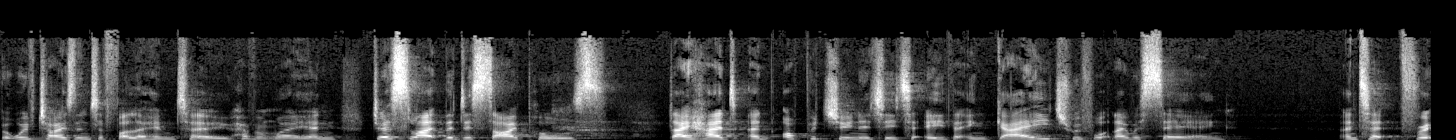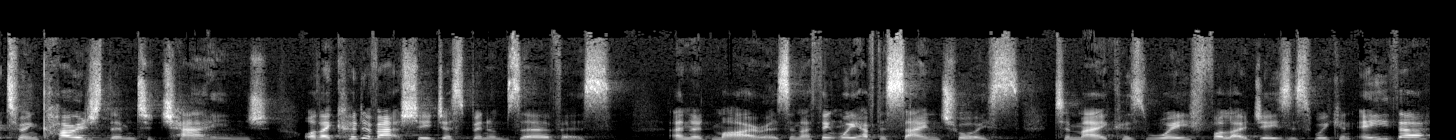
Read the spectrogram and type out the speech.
But we've chosen to follow him too, haven't we? And just like the disciples, they had an opportunity to either engage with what they were seeing and to, for it to encourage them to change, or they could have actually just been observers and admirers. And I think we have the same choice to make as we follow Jesus. We can either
